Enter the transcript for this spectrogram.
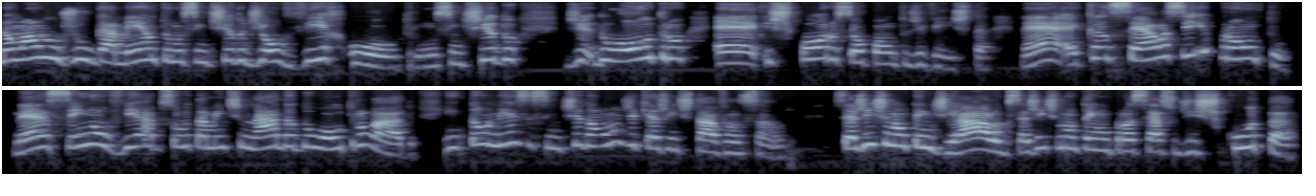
não há um julgamento no sentido de ouvir o outro, no sentido de, do outro é, expor o seu ponto de vista, né? É, Cancela-se e pronto, né? Sem ouvir absolutamente nada do outro lado. Então, nesse sentido, aonde que a gente está avançando? Se a gente não tem diálogo, se a gente não tem um processo de escuta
